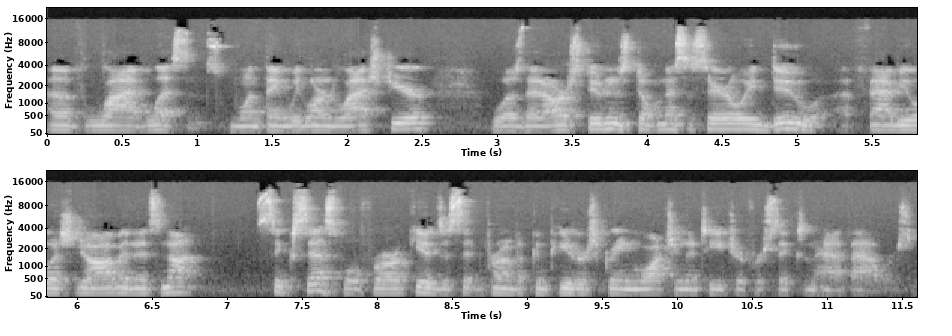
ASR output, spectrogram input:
of live lessons. One thing we learned last year was that our students don't necessarily do a fabulous job, and it's not successful for our kids to sit in front of a computer screen watching a teacher for six and a half hours.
